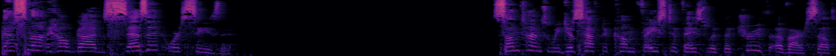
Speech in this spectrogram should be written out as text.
That's not how God says it or sees it. Sometimes we just have to come face to face with the truth of ourselves.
